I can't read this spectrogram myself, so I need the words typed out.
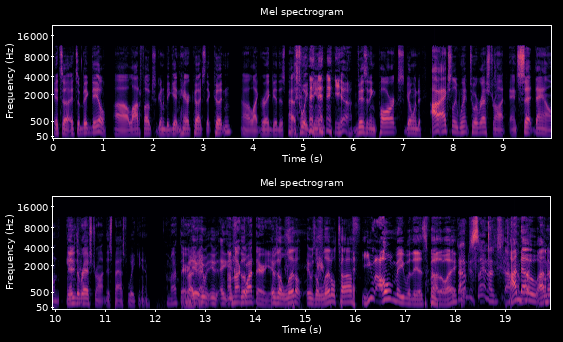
it's a it's a big deal. Uh, a lot of folks are going to be getting haircuts that couldn't, uh, like Greg did this past weekend. Yeah. visiting parks, going to. I actually went to a restaurant and sat down in the restaurant this past weekend. I'm not there. Right yet. there. It- it- it I'm not the- quite there yet. It was a little. It was a little tough. You own me with this, by the way. I'm just saying. I, just, I I'm know, Not, I I'm know.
